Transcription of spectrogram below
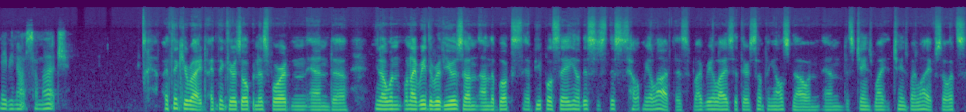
maybe not so much. I think you're right. I think there's openness for it, and and uh, you know when, when I read the reviews on, on the books, uh, people say you know this is this has helped me a lot. This I realize that there's something else now, and and it's changed my changed my life. So it's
